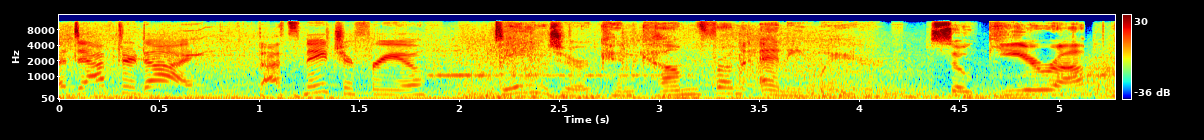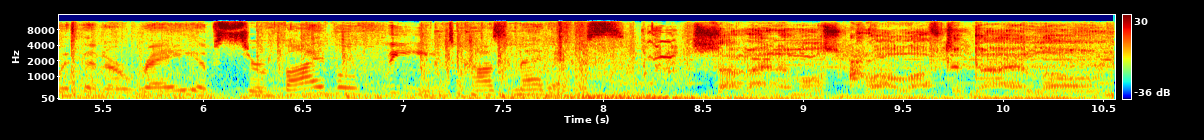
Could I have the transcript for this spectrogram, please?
Adapt or die. That's nature for you. Danger can come from anywhere, so gear up with an array of survival-themed cosmetics. Some animals crawl off to die alone.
